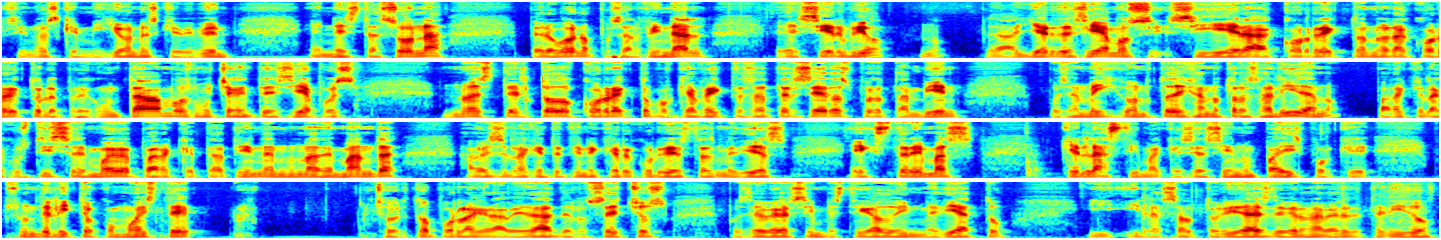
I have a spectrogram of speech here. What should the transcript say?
si no es que millones que viven en esta zona. Pero bueno, pues al final eh, sirvió, ¿no? Ayer decíamos si, era correcto o no era correcto, le preguntábamos, mucha gente decía pues no es del todo correcto porque afectas a terceros, pero también pues en México no te dejan otra salida, ¿no? Para que la justicia se mueva, para que te atiendan una demanda, a veces la gente tiene que recurrir a estas medidas extremas. Qué lástima que sea así en un país porque pues, un delito como este sobre todo por la gravedad de los hechos, pues debe haberse investigado de inmediato y, y las autoridades debieron haber detenido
